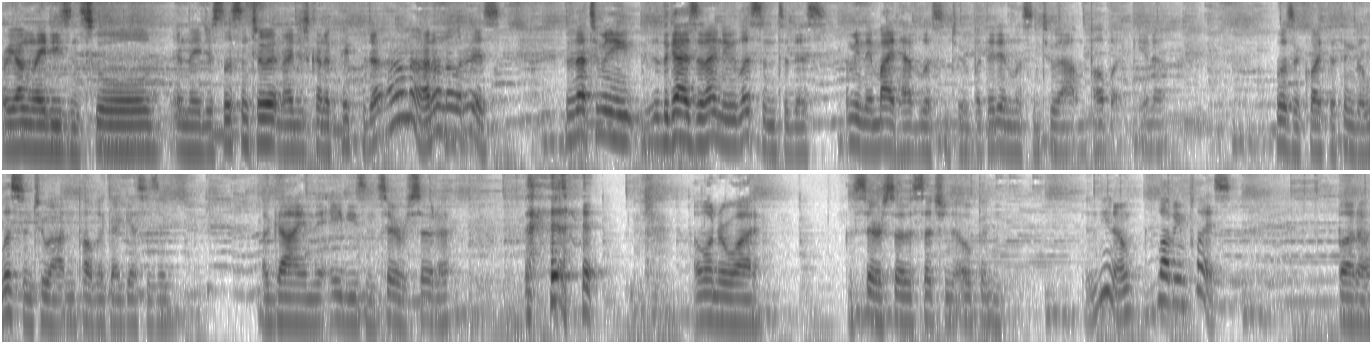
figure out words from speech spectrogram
or young ladies in school, and they just listened to it, and I just kind of picked it up. I don't know. I don't know what it is. There's not too many. The guys that I knew listened to this. I mean, they might have listened to it, but they didn't listen to it out in public. You know, it wasn't quite the thing to listen to out in public. I guess as a a guy in the '80s in Sarasota. I wonder why. Sarasota is such an open and you know loving place, but uh,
